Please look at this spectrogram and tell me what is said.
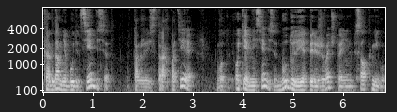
когда мне будет 70, также есть страх потери, вот, окей, мне 70, буду ли я переживать, что я не написал книгу?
